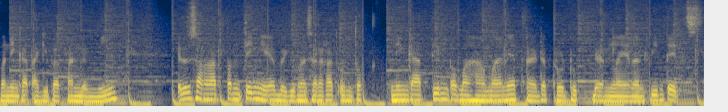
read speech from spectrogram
meningkat akibat pandemi, itu sangat penting ya bagi masyarakat untuk ningkatin pemahamannya terhadap produk dan layanan vintage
